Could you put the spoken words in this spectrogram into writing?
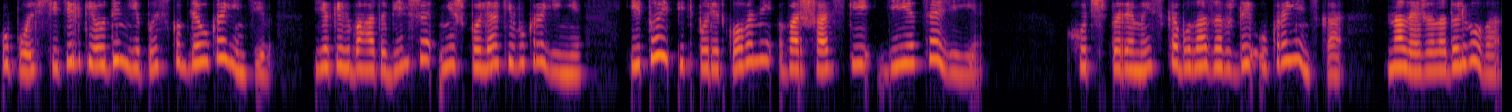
У Польщі тільки один єпископ для українців, яких багато більше, ніж поляків в Україні, і той підпорядкований Варшавській дієцезії. Хоч Перемиська була завжди українська, належала до Львова.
